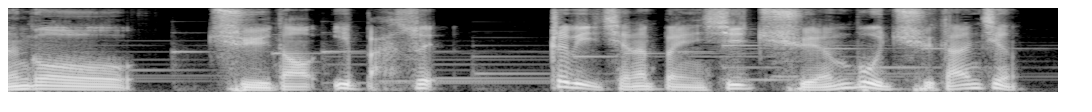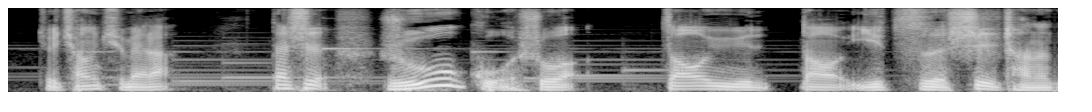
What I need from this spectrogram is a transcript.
能够取到一百岁，这笔钱的本息全部取干净。就全部取没了，但是如果说遭遇到一次市场的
